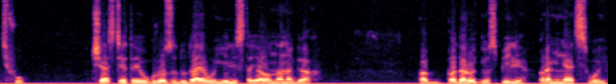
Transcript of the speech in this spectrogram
Тьфу. Часть этой угрозы Дудаеву еле стояла на ногах. По, по дороге успели променять свой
